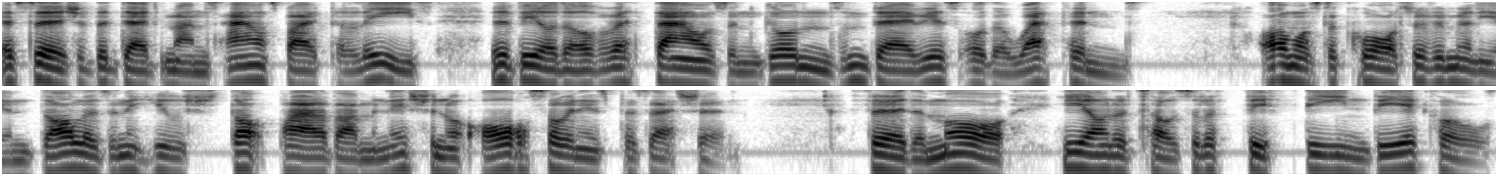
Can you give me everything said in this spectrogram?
A search of the dead man's house by police revealed over a thousand guns and various other weapons. Almost a quarter of a million dollars and a huge stockpile of ammunition were also in his possession. Furthermore, he owned a total of 15 vehicles,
